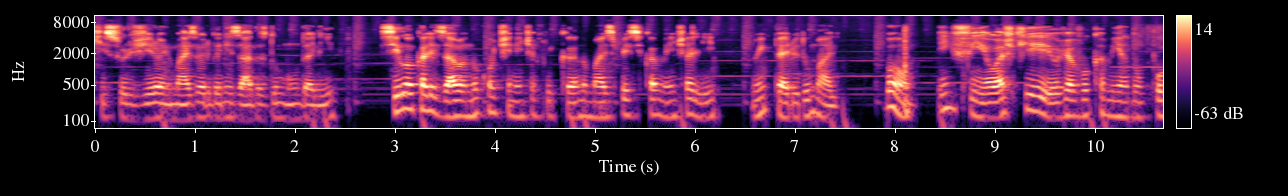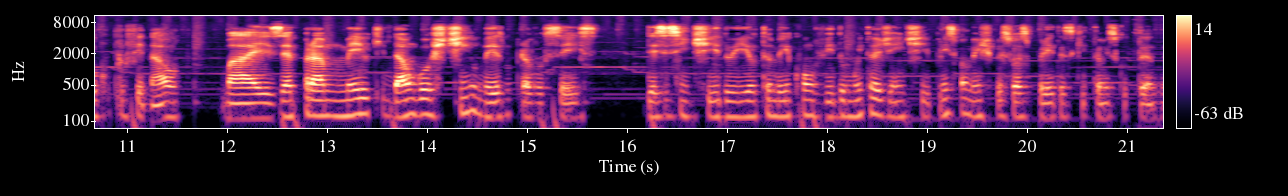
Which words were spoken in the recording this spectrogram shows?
que surgiram e mais organizadas do mundo ali, se localizava no continente africano, mais especificamente ali no Império do Mali. Bom, enfim, eu acho que eu já vou caminhando um pouco para o final, mas é para meio que dar um gostinho mesmo para vocês desse sentido e eu também convido muita gente, principalmente pessoas pretas que estão escutando,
